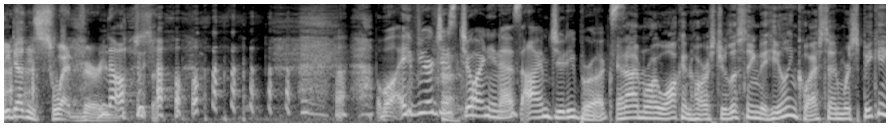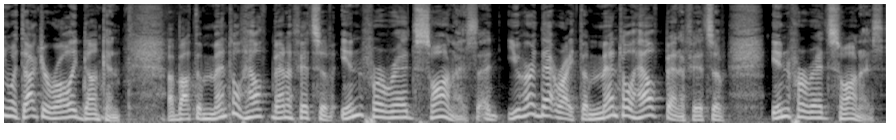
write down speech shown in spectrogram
he doesn't sweat very no, much so. no. well, if you're just joining us, I'm Judy Brooks. And I'm Roy Walkenhorst. You're listening to Healing Quest, and we're speaking with Dr. Raleigh Duncan about the mental health benefits of infrared saunas. Uh, you heard that right, the mental health benefits of infrared saunas.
